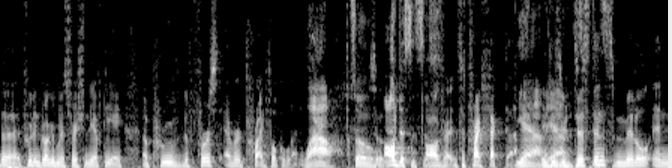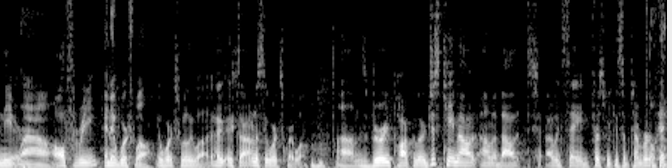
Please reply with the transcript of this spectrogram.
the Food and Drug Administration, the FDA, approved the first ever trifocal lens. Wow. So, So all distances. All dri- it's a trifecta. Yeah, It gives yeah. you It's distance, middle, and near. Wow. All three. and it works well. It works really well. It honestly works quite well. Mm-hmm. Um, it's very popular. It just came out um, about, I would say, first week of September. Okay.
